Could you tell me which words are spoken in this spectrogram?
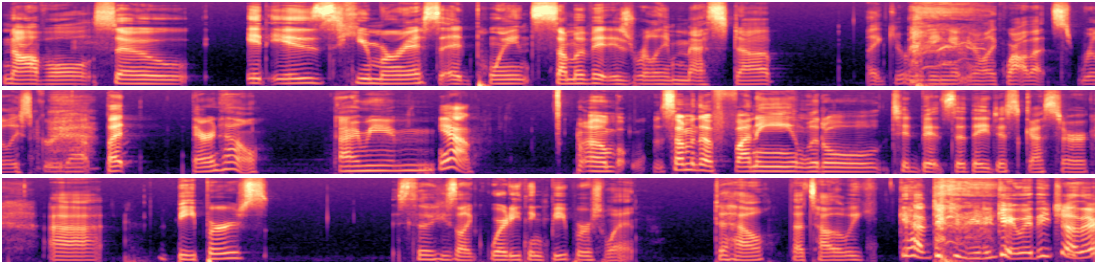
novel so it is humorous at points some of it is really messed up like you're reading it and you're like wow that's really screwed up but they're in hell I mean, yeah um, some of the funny little tidbits that they discuss are uh, beepers so he's like where do you think beepers went to hell that's how we have to communicate with each other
